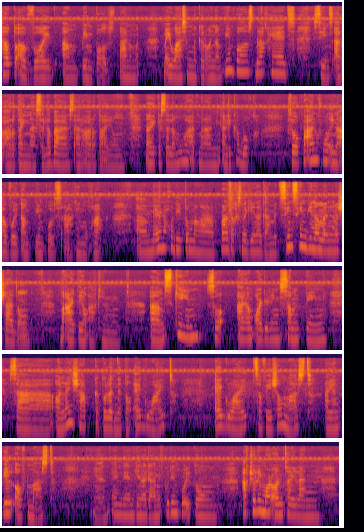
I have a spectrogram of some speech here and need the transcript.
how to avoid um, pimples. Paano mag maiwasan magkaroon ng pimples, blackheads, since araw-araw tayong nasa labas, araw-araw tayong nakikisalamuha at maraming alikabok. So, paano kung ina-avoid ang pimples sa aking mukha? Um, meron ako dito mga products na ginagamit since hindi naman masyadong maarte yung aking um, skin. So, I am ordering something sa online shop katulad nitong egg white. Egg white sa facial mask. Ayan, peel off mask. Ayan. And then, ginagamit ko din po itong actually more on Thailand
